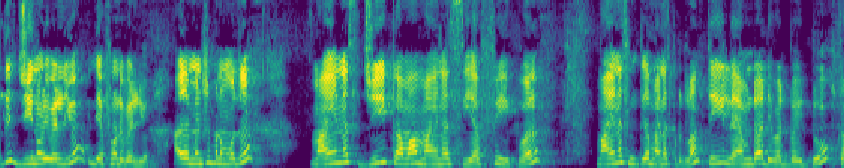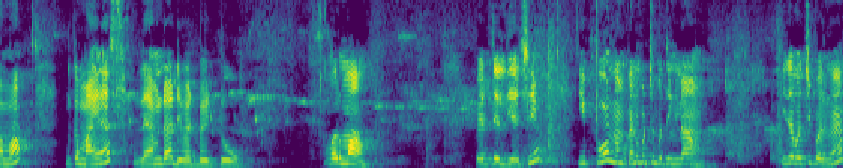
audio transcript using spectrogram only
இது ஜீனோட வேல்யூ இது எஃப்னோட வேல்யூ அதை மென்ஷன் பண்ணும்போது minus G comma minus F equal minus இங்கே மைனஸ் போட்டுக்கலாம். Three lambda divide by two comma இங்கே minus lambda divide by two வருமா? எடுத்து எழுதியாச்சு. இப்போது நம்ம கண்டுபிடிச்சோம் பார்த்தீங்களா? இதை வச்சு பாருங்கள்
